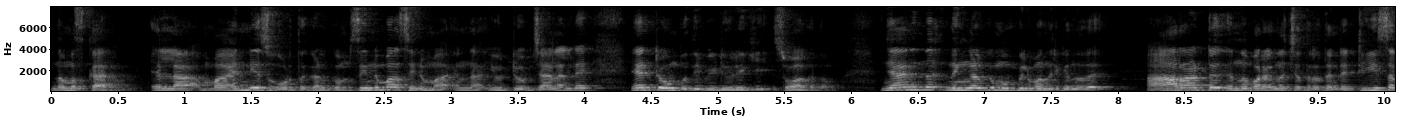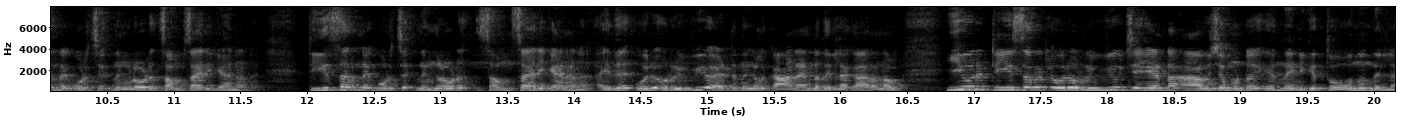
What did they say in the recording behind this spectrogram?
നമസ്കാരം. എല്ലാ മാന്യ സുഹൃത്തുക്കൾക്കും സിനിമ സിനിമ എന്ന യൂട്യൂബ് ചാനലിന്റെ ഏറ്റവും പുതിയ വീഡിയോയിലേക്ക് സ്വാഗതം. ഞാനിന്ന് നിങ്ങൾക്ക് മുമ്പിൽ വന്നിരിക്കുന്നത് ആറാട്ട് എന്ന് പറയുന്ന ചിത്രത്തിന്റെ ടീസറിനെ കുറിച്ച് നിങ്ങളോട് സംസാരിക്കാനാണ്. ടീസറിനെ കുറിച്ച് നിങ്ങളോട് സംസാരിക്കാനാണ്. ഇത് ഒരു റിവ്യൂ ആയിട്ട് നിങ്ങൾ കാണേണ്ടതില്ല. കാരണം ഈ ഒരു ടീസറിൽ ഒരു റിവ്യൂ ചെയ്യേണ്ട ആവശ്യമുണ്ട് എന്ന് എനിക്ക് തോന്നുന്നില്ല.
